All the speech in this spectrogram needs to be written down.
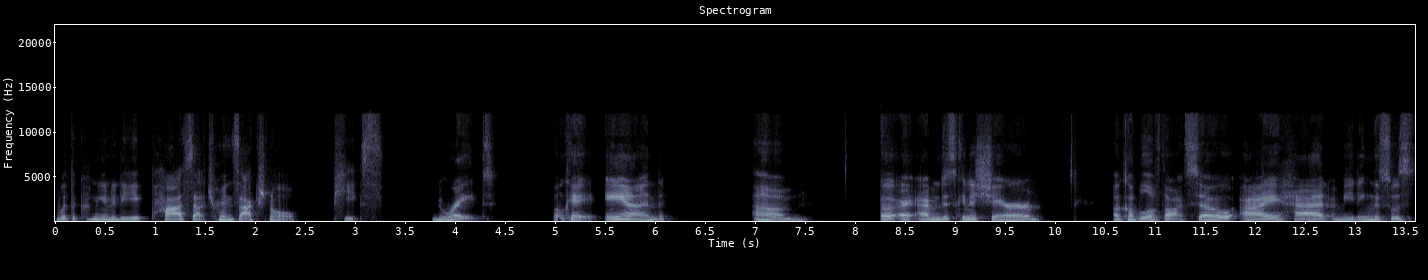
with the community past that transactional piece. Right. Okay. And um all right, I'm just going to share a couple of thoughts. So I had a meeting, this was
